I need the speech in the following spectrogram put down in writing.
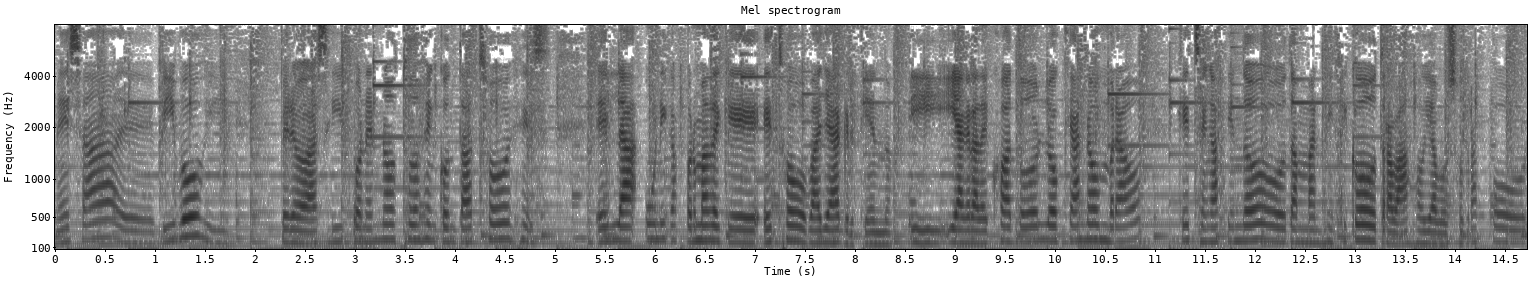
mesa, eh, vivos y pero así ponernos todos en contacto es es la única forma de que esto vaya creciendo. Y, y agradezco a todos los que has nombrado que estén haciendo tan magnífico trabajo y a vosotras por,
